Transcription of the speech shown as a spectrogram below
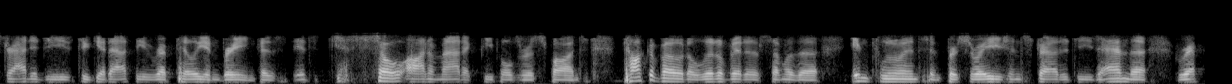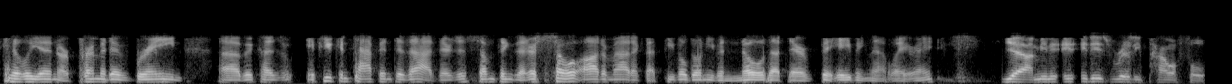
strategies to get at the reptilian brain because it's just so automatic people's response. Talk about a little bit of some of the influence and persuasion strategies and the reptilian or primitive brain uh, because if you can tap into that there's just some things that are so automatic that people don't even know that they're behaving that way right Yeah, I mean, it, it is really powerful.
